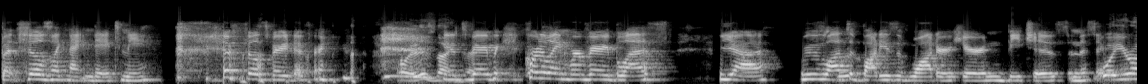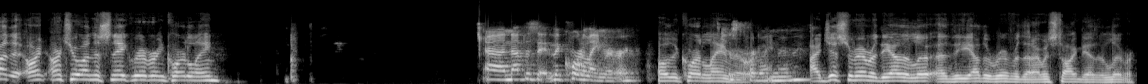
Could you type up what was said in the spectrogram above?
but feels like night and day to me. it feels very different. oh, it is nice. it's very Coeur d'Alene. We're very blessed. Yeah, we have lots of bodies of water here and beaches in this area. Well, you're on the aren't aren't you on the Snake River in Coeur d'Alene? Uh, not the the Coeur d'Alene River. Oh, the Coeur d'Alene River. Coeur d'Alene River. I just remember the other uh, the other river that I was talking the other river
